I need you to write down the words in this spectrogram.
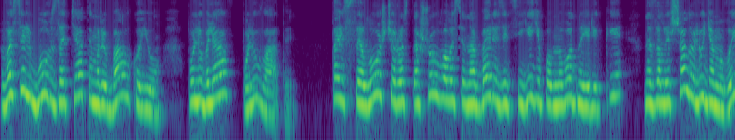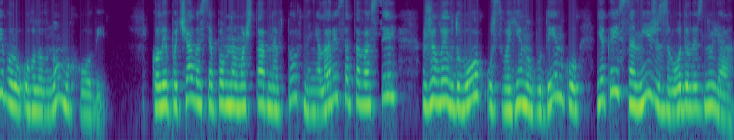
Василь був затятим рибалкою, полюбляв полювати. Та й село, що розташовувалося на березі цієї повноводної ріки, не залишало людям вибору у головному хобі. Коли почалося повномасштабне вторгнення, Лариса та Василь жили вдвох у своєму будинку, який самі ж зводили з нуля.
